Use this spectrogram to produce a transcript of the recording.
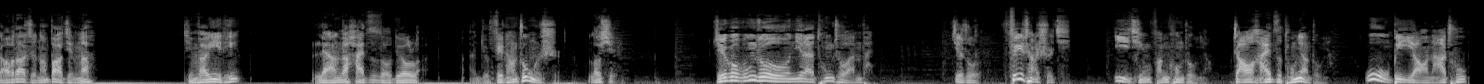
找不到只能报警了。警方一听，两个孩子走丢了，啊，就非常重视。老谢，这个工作你来统筹安排。记住了，非常时期，疫情防控重要，找孩子同样重要，务必要拿出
